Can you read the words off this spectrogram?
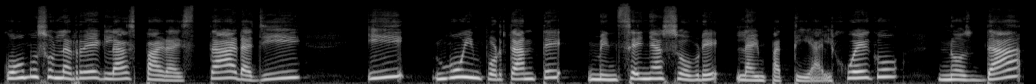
cómo son las reglas para estar allí y, muy importante, me enseña sobre la empatía. El juego nos da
